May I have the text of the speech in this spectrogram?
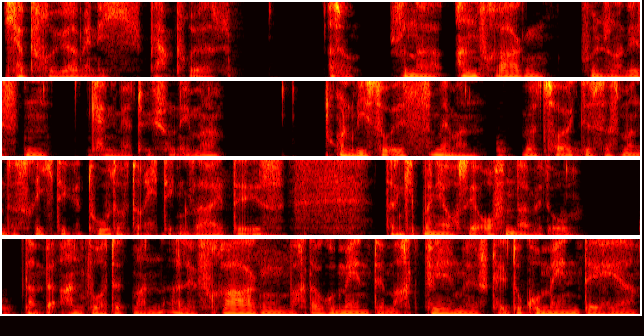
Ich habe früher, wenn ich, wir haben früher, also schon Anfragen von Journalisten, kennen wir natürlich schon immer. Und wie es so ist, wenn man überzeugt ist, dass man das Richtige tut, auf der richtigen Seite ist, dann geht man ja auch sehr offen damit um. Dann beantwortet man alle Fragen, macht Argumente, macht Filme, stellt Dokumente her.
